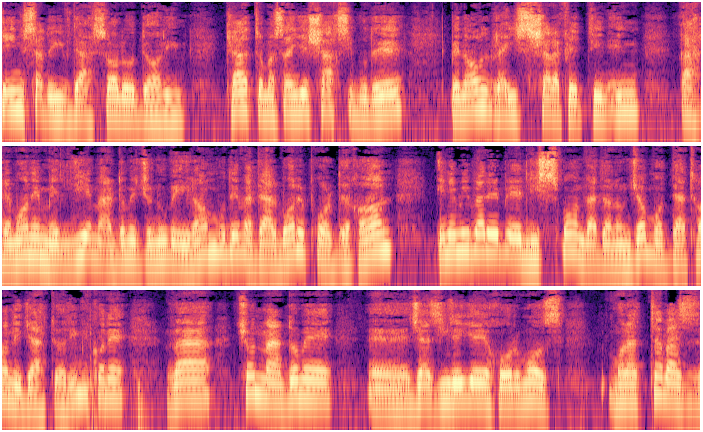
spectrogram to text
این 117 سال رو داریم که حتی مثلا یه شخصی بوده به نام رئیس شرف الدین این قهرمان ملی مردم جنوب ایران بوده و دربار پرتغال اینه می‌بره به لیسبون و در اونجا مدت ها نگهداری می‌کنه و چون مردم جزیره هرمز مرتب از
